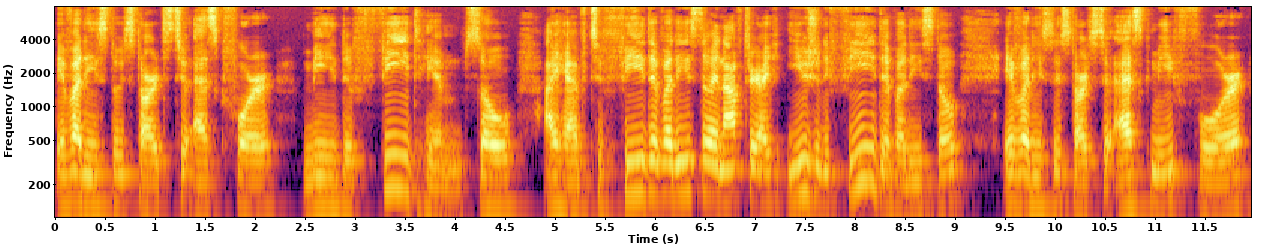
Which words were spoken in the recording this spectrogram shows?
Evaristo starts to ask for me to feed him. So I have to feed Evaristo, and after I usually feed Evaristo, Evaristo starts to ask me for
